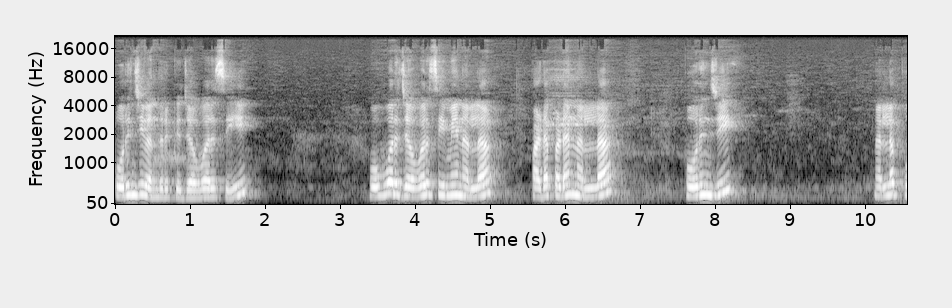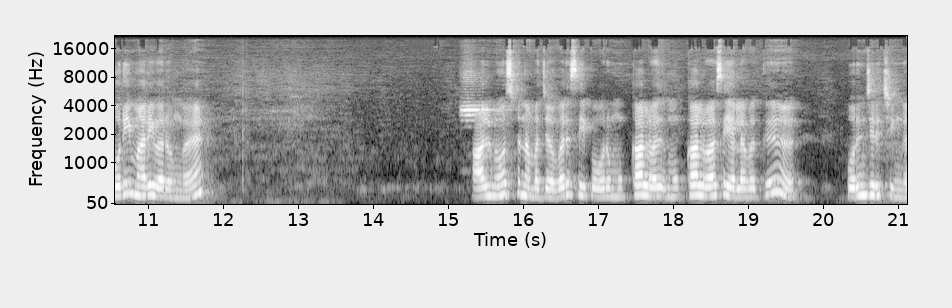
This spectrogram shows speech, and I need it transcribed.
பொறிஞ்சி வந்திருக்கு ஜவ்வரிசி. ஒவ்வொரு ஜவ்வரிசியுமே நல்லா படப்பட நல்லா பொரிஞ்சு நல்லா பொரி மாதிரி வருங்க. ஆல்மோஸ்ட் நம்ம ஜவ்வரிசி இப்போ ஒரு முக்கால் வ முக்கால்வாசி அளவுக்கு பொறிஞ்சிருச்சிங்க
